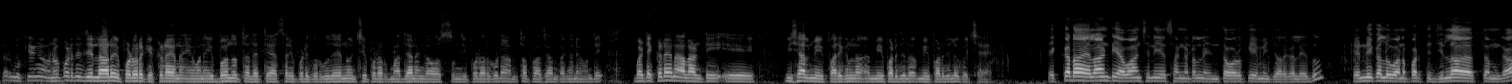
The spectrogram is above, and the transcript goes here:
సార్ ముఖ్యంగా వనపర్తి జిల్లాలో ఇప్పటివరకు ఎక్కడైనా ఏమైనా ఇబ్బందులు తలెత్తాయి సార్? ఇప్పటికి ఉదయం నుంచి ఇప్పటివరకు మధ్యాహ్నంగా వస్తుంది ఇప్పటివరకు కూడా అంతా ప్రశాంతంగానే ఉంది. బట్ ఎక్కడైనా అలాంటి విషయాలు మీ పరిగణలో మీ పరిధిలో మీ పరిధిలోకి వచ్చాయి? ఎక్కడ ఎలాంటి అవాంఛనీయ సంఘటనలు ఇంతవరకు ఏమీ జరగలేదు. ఎన్నికలు వనపర్తి జిల్లా వ్యాప్తంగా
